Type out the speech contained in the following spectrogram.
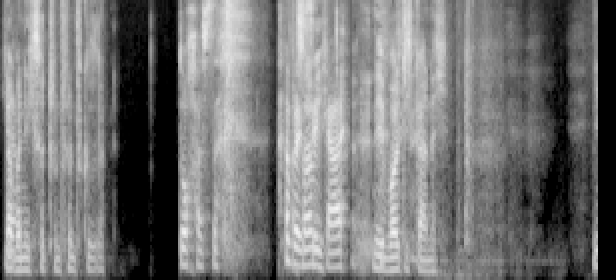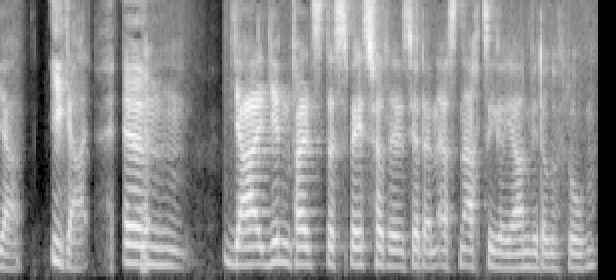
Ich ja. habe nicht Saturn 5 gesagt. Doch, hast du. Aber Was ist egal. Ich? Nee, wollte ich gar nicht. Ja, egal. Ähm, ja. ja. jedenfalls, das Space Shuttle ist ja dann erst in den 80er Jahren wieder geflogen.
